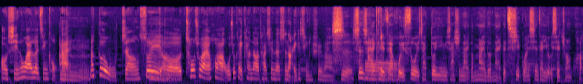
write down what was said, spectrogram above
哦，喜怒哀乐惊恐爱，嗯、那各五张，所以、嗯、呃，抽出来的话，我就可以看到他现在是哪一个情绪吗？是，甚至还可以再回溯一下，哦、对应一下是哪个脉轮、哪个器官现在有一些状况。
